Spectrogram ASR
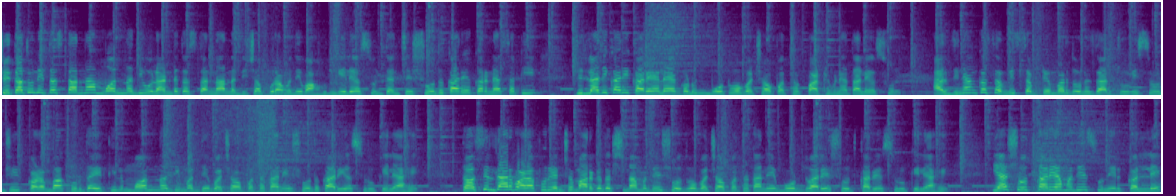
शेतातून येत असताना मन नदी ओलांडत असताना नदीच्या पुरामध्ये वाहून गेले असून त्यांचे शोधकार्य करण्यासाठी जिल्हाधिकारी कार्यालयाकडून बोट व बचाव पथक पाठवण्यात आले असून आज दिनांक सव्वीस सप्टेंबर दोन हजार चोवीस रोजी कळंबा खुर्द येथील मन नदीमध्ये बचाव पथकाने शोधकार्य सुरू केले आहे. तहसीलदार बाळापूर यांच्या मार्गदर्शनामध्ये शोध व बचाव पथकाने बोटद्वारे शोधकार्य सुरू केले आहे. या शोधकार्यामध्ये सुनील कल्ले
